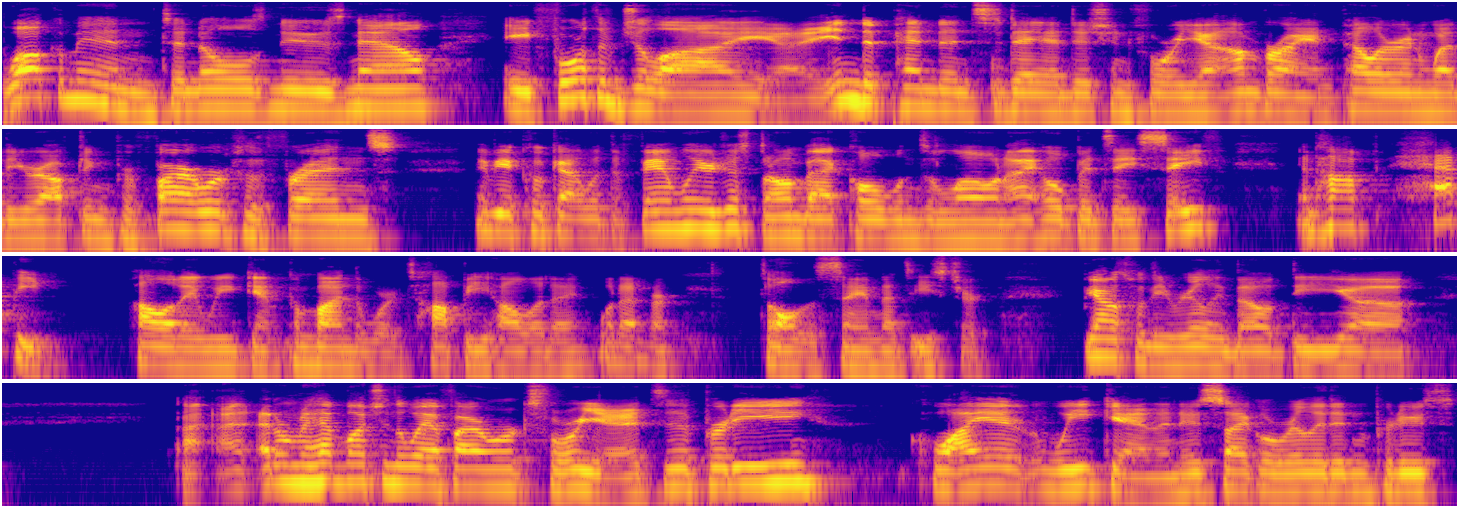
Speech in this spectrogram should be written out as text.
Welcome in to Noles News Now, a 4th of July uh, Independence Day edition for you. I'm Brian Pellerin. Whether you're opting for fireworks with friends, maybe a cookout with the family, or just throwing back cold ones alone, I hope it's a safe and hop happy holiday weekend. Combine the words happy holiday, whatever. It's all the same. That's Easter. Be honest with you, really though, the uh, I, I don't have much in the way of fireworks for you. It's a pretty quiet weekend. The news cycle really didn't produce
